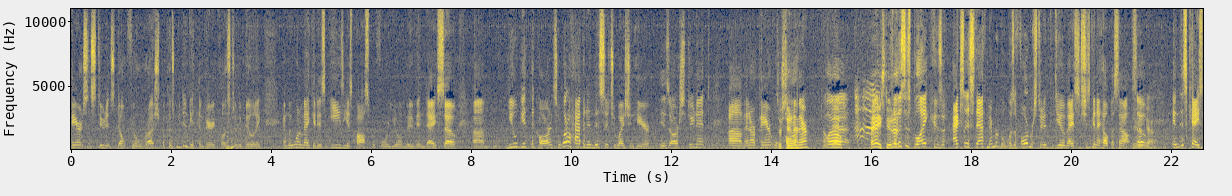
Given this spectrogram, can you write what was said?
parents and students don't feel rushed because we do get them very close to the building, and we want to make it as easy as possible for you on move-in day. So um, you'll get the card. And so what will happen in this situation here is our student um, and our parent will. Is there a student in there? Hello. Yeah. Hey, student. So this is Blake, who's actually a staff member, but was a former student at the U of A, so she's going to help us out. There so in this case,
